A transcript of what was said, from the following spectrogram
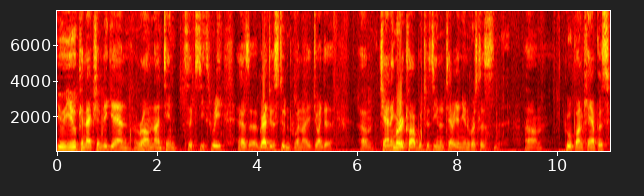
UU connection began around 1963 as a graduate student when I joined the um, Channing Murray Club, which was the Unitarian Universalist um, group on campus.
